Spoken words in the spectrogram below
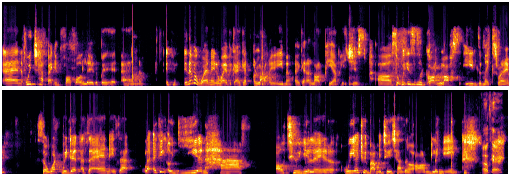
and we chat back and forth for a little bit, and it, it never went anywhere because I get a lot of email, I get a lot of PR pages. Uh, so we just got lost in the mix, right? So what we did at the end is that, like I think a year and a half or two year later, we actually bumped into each other on LinkedIn. Okay.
